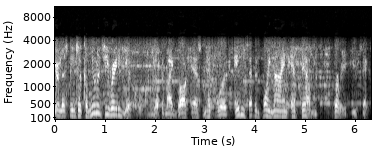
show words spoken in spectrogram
You're listening to Community Radio on the Open Mic Broadcast Network, 87.9 FM, Prairie View, Texas.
